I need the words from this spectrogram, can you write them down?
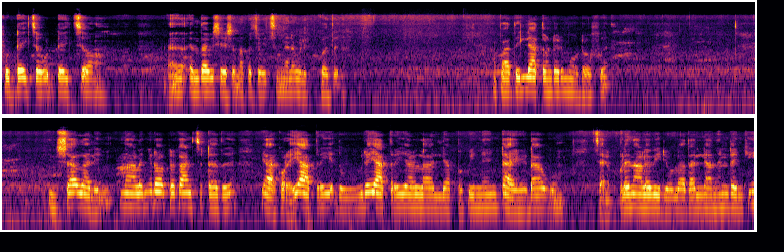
ഫുഡ് കഴിച്ചോ ഫുഡ് കഴിച്ചോ? എന്താ വിശേഷം എന്നൊക്കെ ചോദിച്ച് ഇങ്ങനെ വിളിക്കും അത്. അപ്പോൾ അതില്ലാത്തതുകൊണ്ടൊരു മൂഡ് ഓഫ് ഇൻഷാല്ലാലും നാളെ ഇനി ഡോക്ടറെ കാണിച്ചിട്ട് അത് കുറേ യാത്ര ദൂരെ യാത്ര ചെയ്യാനുള്ളതല്ല അപ്പോൾ പിന്നെ ടയേർഡാവും ചിലപ്പോഴേ നാളെ വരുള്ളൂ. അതല്ലാന്നുണ്ടെങ്കിൽ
